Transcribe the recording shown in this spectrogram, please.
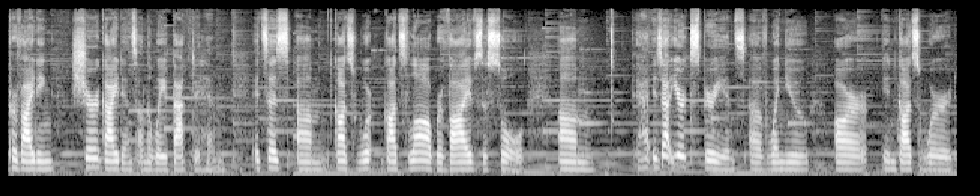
providing sure guidance on the way back to Him. It says um, God's wor- God's law revives the soul. Um, is that your experience of when you are in God's word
